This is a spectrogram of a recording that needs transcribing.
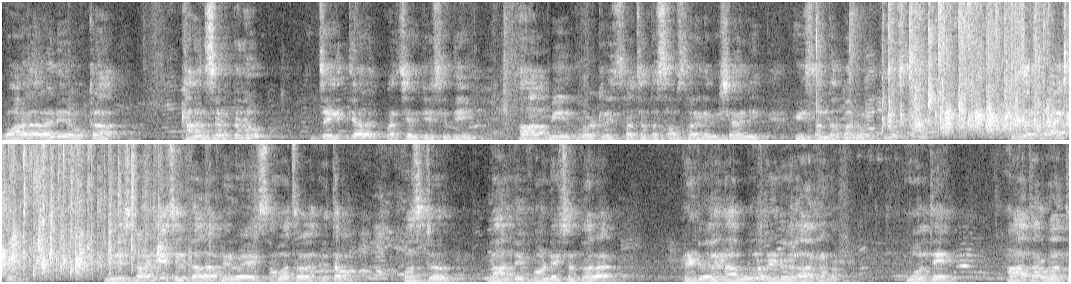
వాడాలనే ఒక కాన్సెప్ట్ను జగిత్యాలకు పరిచయం చేసింది ఆపి రోటరీ స్వచ్ఛంద సంస్థలు అనే విషయాన్ని ఈ సందర్భంగా గుర్తు ఇది ఫ్యాక్ట్ ఇది స్టార్ట్ చేసింది దాదాపు ఇరవై ఐదు సంవత్సరాల క్రితం. ఫస్ట్ నాంది ఫౌండేషన్ ద్వారా రెండు వేల నాలుగులో రెండు వేల ఆరులో మోతే ఆ తర్వాత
